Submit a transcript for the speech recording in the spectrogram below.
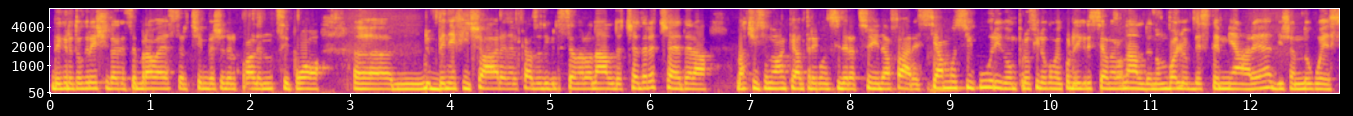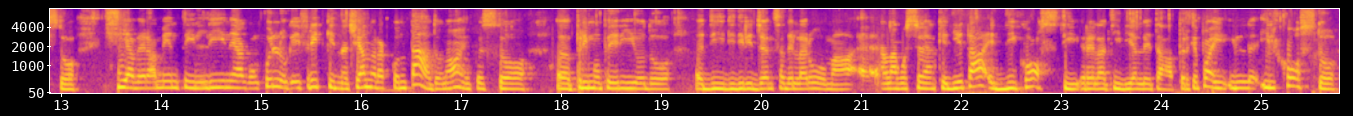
decreto crescita che sembrava esserci invece del quale non si può eh, beneficiare nel caso di Cristiano Ronaldo, eccetera, eccetera, ma ci sono anche altre considerazioni da fare. Siamo sicuri che un profilo come quello di Cristiano Ronaldo, e non voglio bestemmiare eh, dicendo questo, sia veramente in linea con quello che i Fritkin ci hanno raccontato no? in questo eh, primo periodo eh, di, di dirigenza della Roma, è una questione anche di età e di costi relativi all'età, perché poi il, il costo,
